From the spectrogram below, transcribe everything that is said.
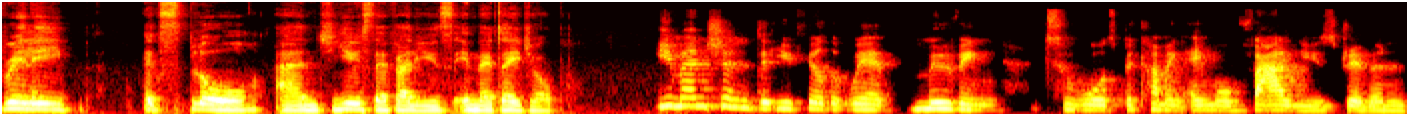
really explore and use their values in their day job. You mentioned that you feel that we're moving towards becoming a more values driven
